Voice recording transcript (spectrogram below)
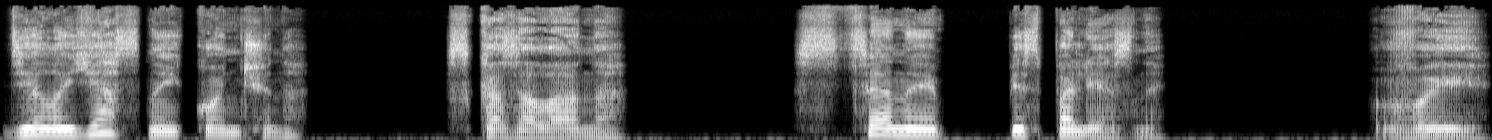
«Дело ясно и кончено», — сказала она. «Сцены бесполезны». «Вы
